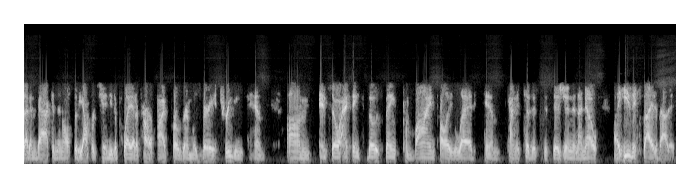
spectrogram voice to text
set him back. And then also the opportunity to play at a Power Five program was very intriguing to him. Um, and so I think those things combined probably led him kind of to this decision. And I know uh, he's excited about it.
